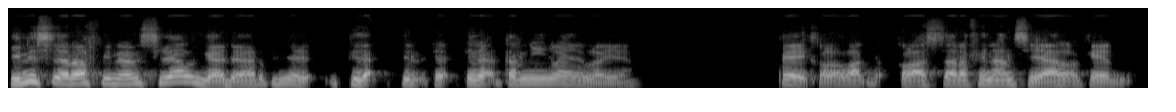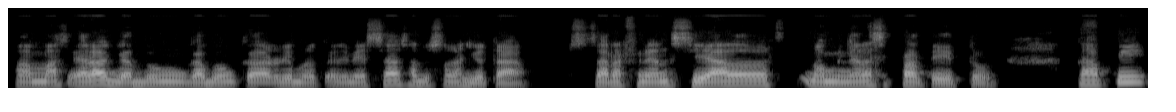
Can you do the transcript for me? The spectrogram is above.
Ini secara finansial nggak ada artinya, tidak tidak tidak ternilai loh ya. Oke, kalau kalau secara finansial, oke, Mas Era gabung gabung ke remote Indonesia 1.500.000. Secara finansial nominalnya seperti itu. Tapi,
